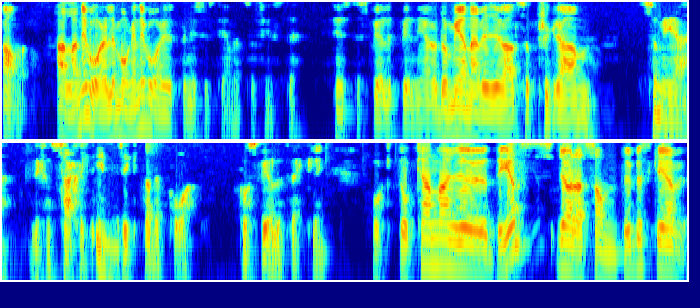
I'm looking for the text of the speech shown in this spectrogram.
ja, alla nivåer, eller många nivåer i utbildningssystemet så finns det, finns det spelutbildningar. Och då menar vi ju alltså program som är liksom särskilt inriktade på, på spelutveckling. Och då kan man ju dels göra som du beskrev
